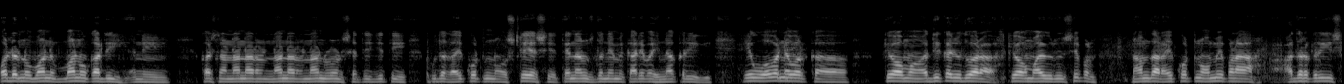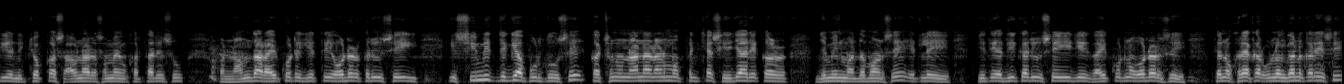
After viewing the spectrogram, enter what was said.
ઓર્ડરનું બાનું બાનું કાઢી અને કચ્છના નાના નાના નાનું રણ છે તે જેથી ગુજરાત હાઈકોર્ટનો સ્ટે છે, તેના અનુસંધાને અમે કાર્યવાહી ન કરી. એવું અવારનવાર કહેવામાં અધિકારીઓ દ્વારા કહેવામાં આવી રહ્યું છે. પણ નામદાર હાઈકોર્ટનો અમે પણ આ આદર કરીએ છીએ અને ચોક્કસ આવનારા સમયમાં કરતા રહીશું. પણ નામદાર હાઈકોર્ટે જે તે ઓર્ડર કર્યું છે એ- સીમિત જગ્યા પૂરતું છે. કચ્છનું નાના રણમાં પંચ્યાસી હજાર એકર જમીનમાં દબાણ છે. એટલે જે તે અધિકારીઓ છે એ જે હાઈકોર્ટનો ઓર્ડર છે, તેનો ખરેખર ઉલ્લંઘન કરે છે.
